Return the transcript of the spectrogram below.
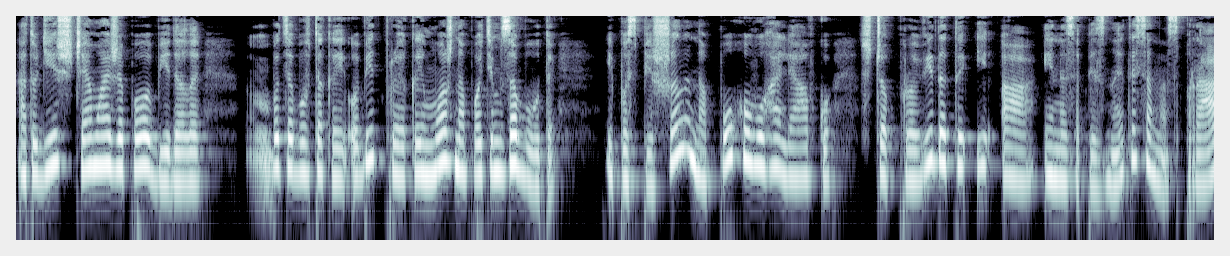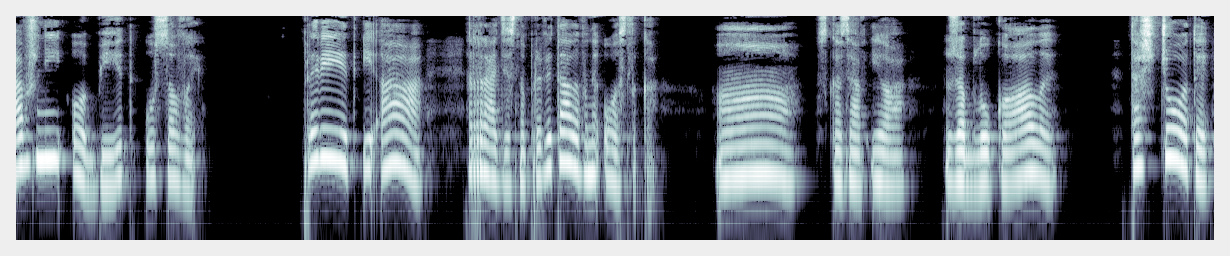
а тоді ще майже пообідали, бо це був такий обід, про який можна потім забути, і поспішили на пухову галявку, щоб провідати Іа і не запізнитися на справжній обід у сови. Привіт, Іа! радісно привітали вони ослика. А, сказав Іа, заблукали. Та що ти?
